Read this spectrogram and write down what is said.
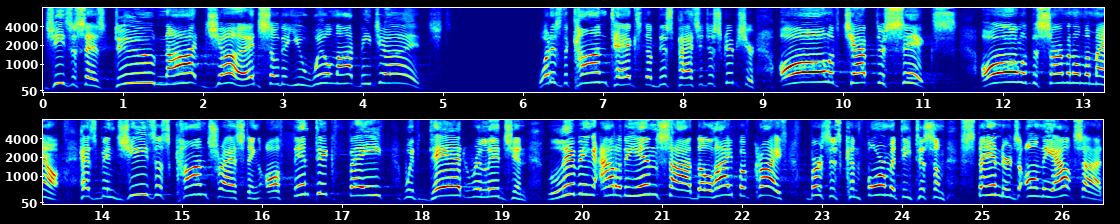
Jesus says, Do not judge so that you will not be judged. What is the context of this passage of Scripture? All of chapter 6 all of the Sermon on the Mount has been Jesus contrasting authentic faith with dead religion, living out of the inside the life of Christ versus conformity to some standards on the outside.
